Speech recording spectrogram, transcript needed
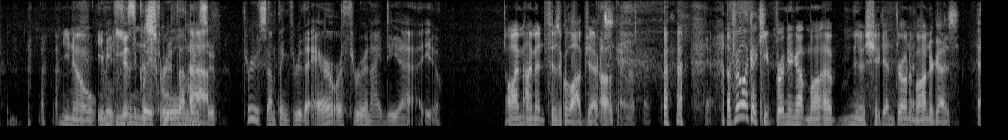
you know, You mean physically through school something path- through, through something through the air or through an idea at you? Oh, I'm, I meant physical objects. Oh, okay, okay. I feel like I keep bringing up mo- uh, you know, shit getting thrown at monitor guys.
